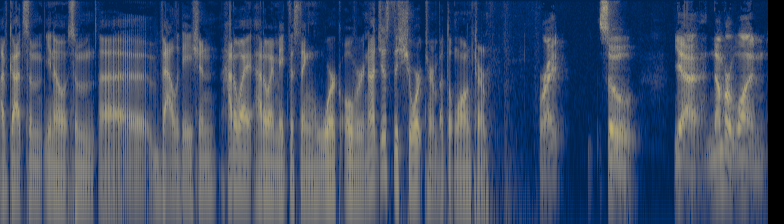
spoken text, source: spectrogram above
I've got some you know some uh, validation. How do I how do I make this thing work over not just the short term but the long term? Right. So yeah, number one,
